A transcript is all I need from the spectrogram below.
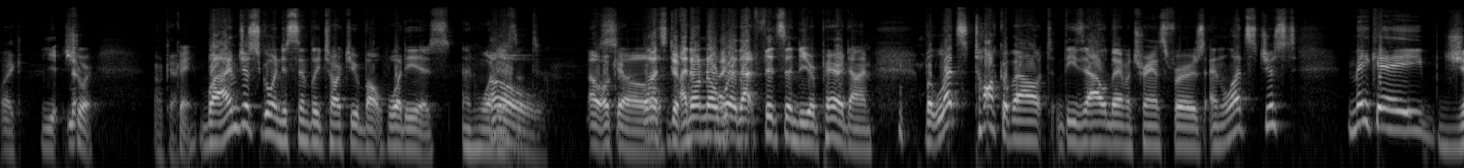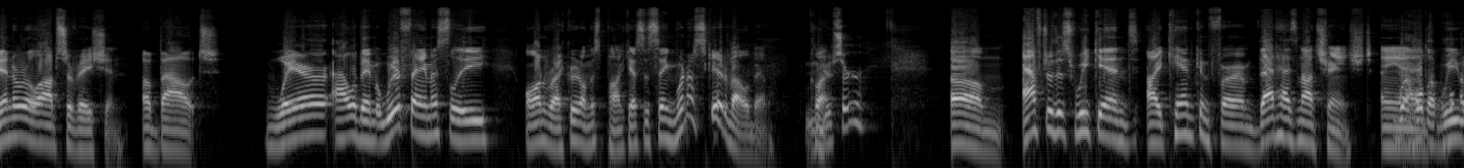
Like, yeah, no- sure. Okay. Okay, but I'm just going to simply talk to you about what is and what Oh. not Oh, okay. So well, that's different. I don't know I- where that fits into your paradigm, but let's talk about these Alabama transfers and let's just make a general observation about where Alabama. We're famously on record on this podcast as saying we're not scared of Alabama. No, sir. Um, After this weekend, I can confirm that has not changed. And Well, hold up. we whoa,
